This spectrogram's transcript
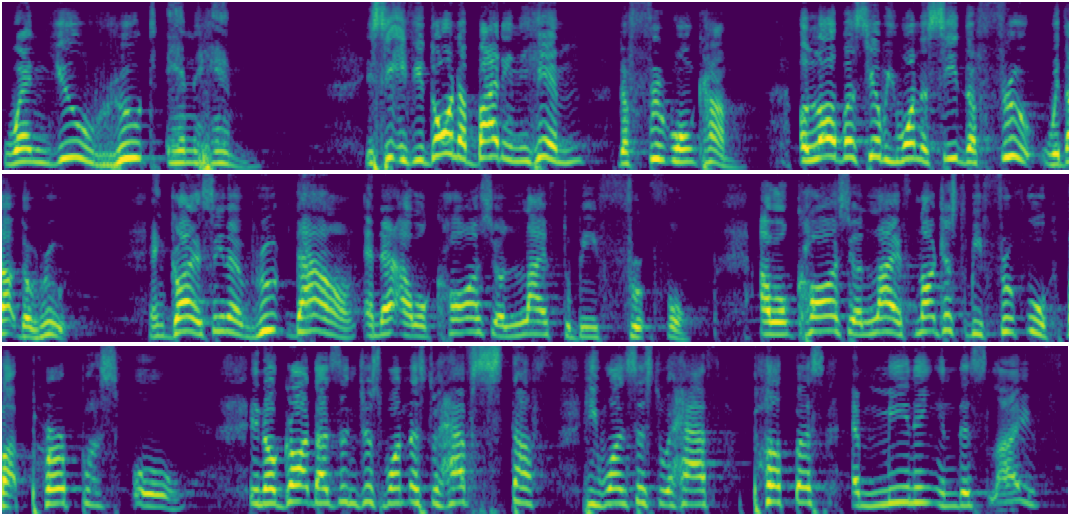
When you root in Him. You see, if you don't abide in Him, the fruit won't come. A lot of us here, we want to see the fruit without the root. And God is saying that root down, and then I will cause your life to be fruitful. I will cause your life not just to be fruitful, but purposeful. You know, God doesn't just want us to have stuff, He wants us to have purpose and meaning in this life.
